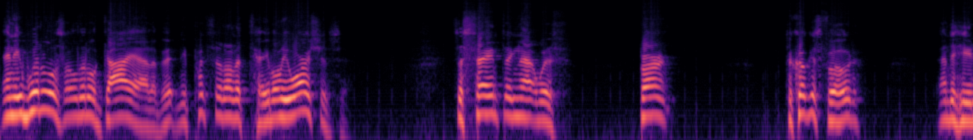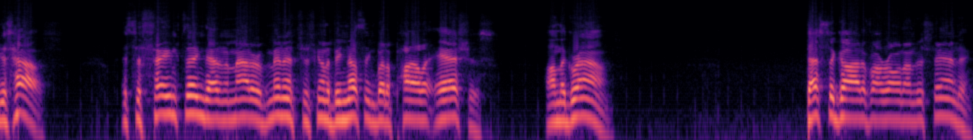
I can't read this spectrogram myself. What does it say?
and he whittles a little guy out of it and he puts it on a table and he worships it. It's the same thing that was burnt to cook his food and to heat his house. It's the same thing that in a matter of minutes is going to be nothing but a pile of ashes on the ground. That's the God of our own understanding.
